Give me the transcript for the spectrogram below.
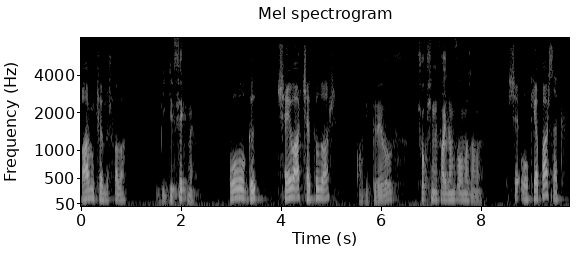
Var mı kömür falan? Bir girsek mi? Oo gı- şey var, çakıl var. Abi gravel çok şimdi faydamız olmaz ama. Şey ok yaparsak.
